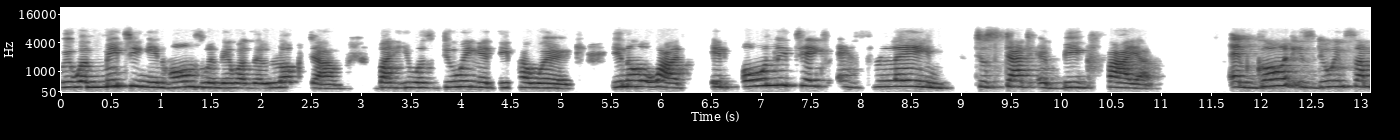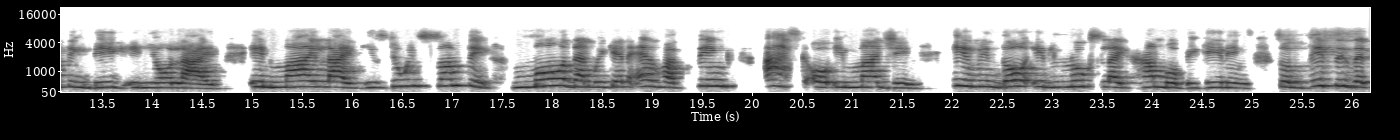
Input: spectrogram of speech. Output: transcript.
We were meeting in homes when there was a lockdown, but He was doing a deeper work. You know what? It only takes a flame to start a big fire and God is doing something big in your life, in my life. He's doing something more than we can ever think ask or imagine even though it looks like humble beginnings. So, this is a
